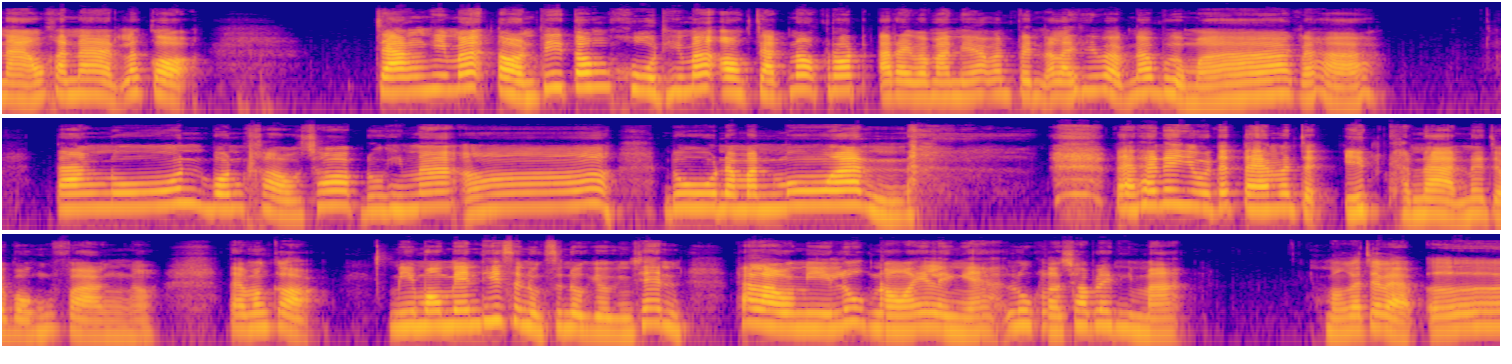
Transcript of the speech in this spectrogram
หนาวขนาดแล้วก็ จังหิมะตอนที่ต้องขูดหิมะออกจากนอกรถอะไรประมาณนี้มันเป็นอะไรที่แบบน่าเบื่อมากนะคะทางนู้นบนเขาชอบดูหิมะอ๋อดูนะมันม่วน แต่ถ้าได้อยู่แต่แต่มันจะอิดขนาดเนี่ยจะบอกให้ฟังเนาะแต่มันก็มีโมเมนต์ที่สนุกสนุกอยู่อย่างเช่น ถ้าเรามีลูกน้อยอะไรเงี้ย ลูกเราชอบเล่นหิมะมันก็จะแบบเออ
